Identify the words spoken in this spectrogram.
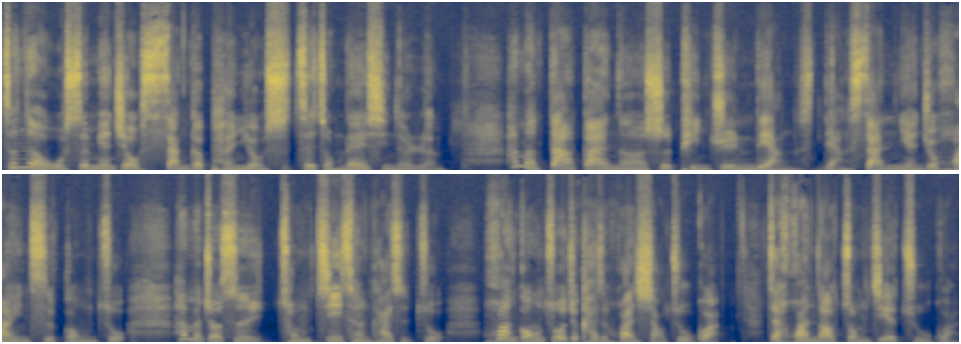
真的，我身边就有三个朋友是这种类型的人，他们大概呢是平均两两三年就换一次工作，他们就是从基层开始做，换工作就开始换小主管，再换到中阶主管，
